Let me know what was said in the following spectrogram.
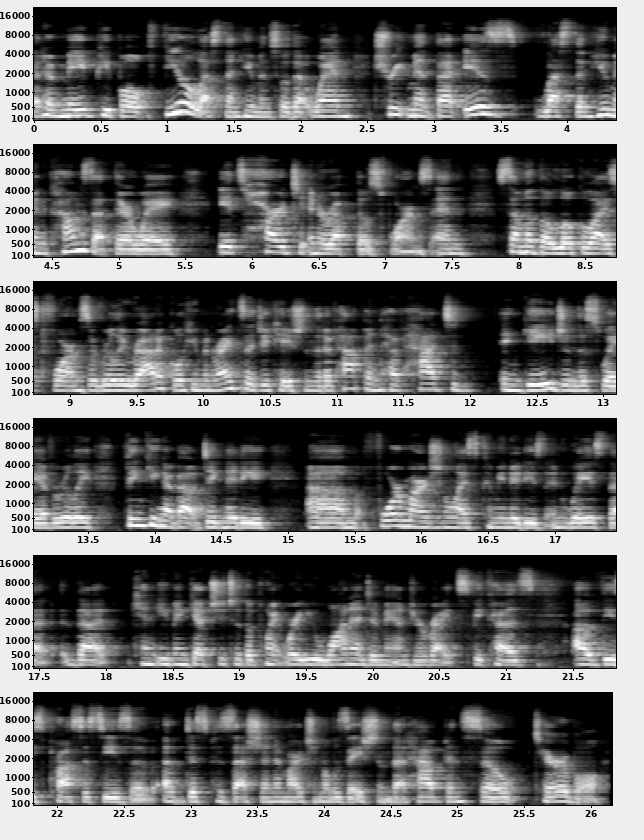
that have made people feel less than human so that when treatment that is less than human comes at their way, it's hard to interrupt those forms. And some of the localized forms of really radical human rights education that have happened have had to engage in this way of really thinking about dignity um, for marginalized communities in ways that that can even get you to the point where you want to demand your rights because of these processes of, of dispossession and marginalization that have been so terrible.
